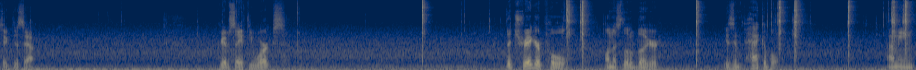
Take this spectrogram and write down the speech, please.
Check this out. Grip safety works. The trigger pull on this little booger is impeccable. I mean,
